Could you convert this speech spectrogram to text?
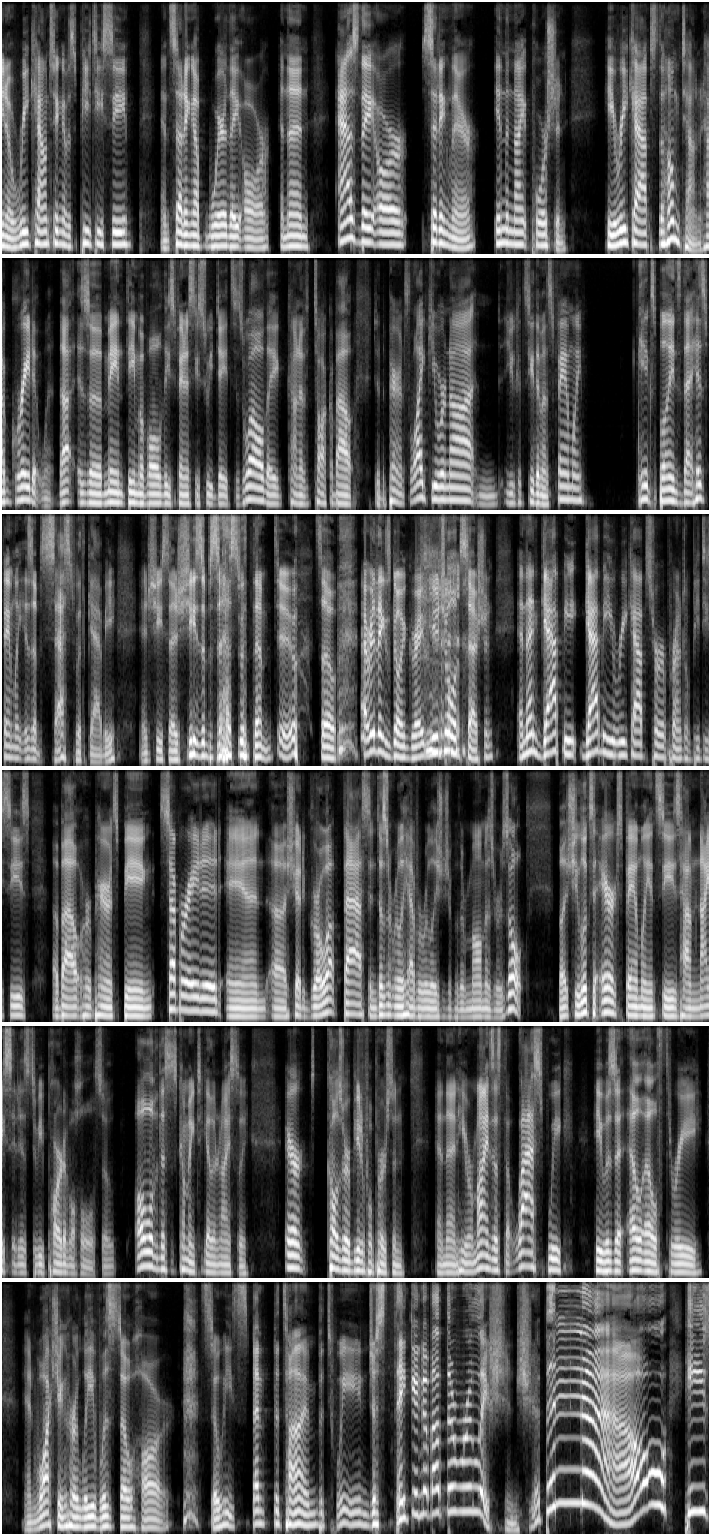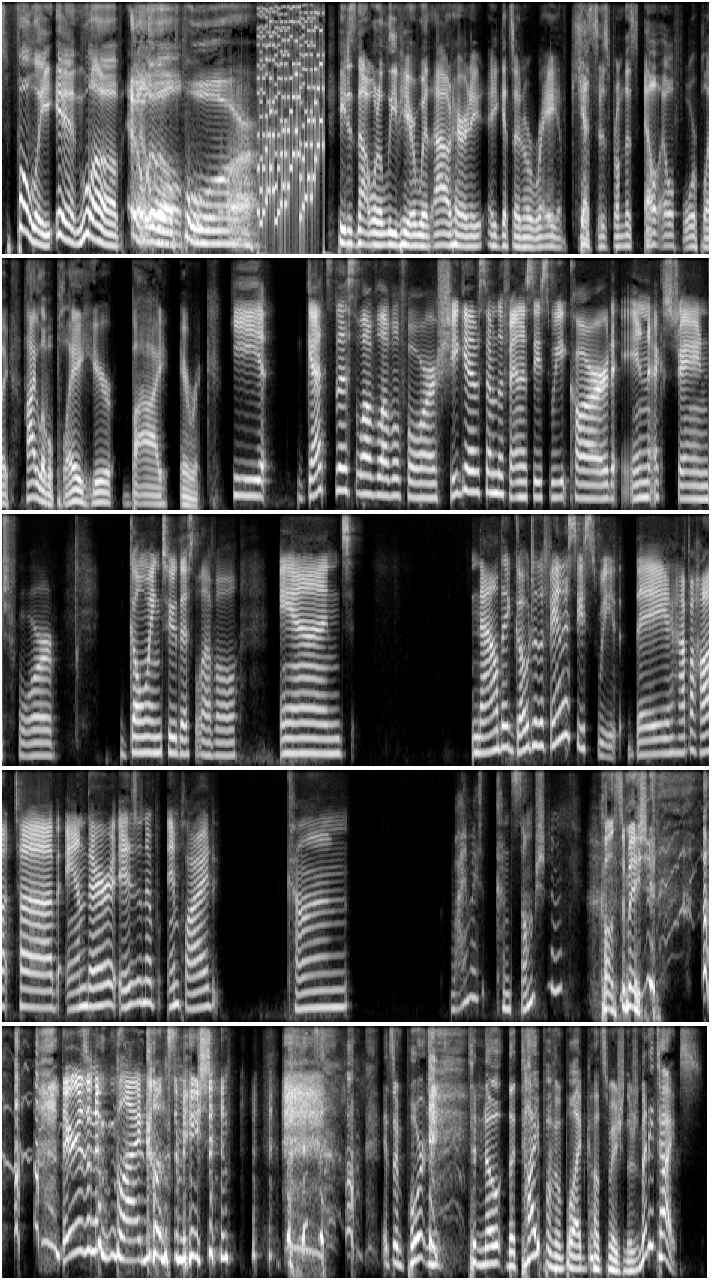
you know recounting of his PTC and setting up where they are, and then as they are sitting there in the night portion, he recaps the hometown and how great it went. That is a main theme of all these fantasy suite dates as well. They kind of talk about did the parents like you or not, and you could see them as family. He explains that his family is obsessed with Gabby, and she says she's obsessed with them too. So everything's going great, mutual obsession. And then Gabby, Gabby recaps her parental PTCs about her parents being separated, and uh, she had to grow up fast and doesn't really have a relationship with her mom as a result. But she looks at Eric's family and sees how nice it is to be part of a whole. So all of this is coming together nicely. Eric calls her a beautiful person. And then he reminds us that last week he was at LL3 and watching her leave was so hard. So he spent the time between just thinking about the relationship. And now he's fully in love. LL4. He does not want to leave here without her, and he, he gets an array of kisses from this LL4 play. High level play here by Eric. He gets this love level four. She gives him the fantasy suite card in exchange for going to this level. And now they go to the fantasy suite. They have a hot tub, and there is an imp- implied con. Why am I consumption? Consummation. there is an implied consummation. it's important to note the type of implied consummation. There's many types.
